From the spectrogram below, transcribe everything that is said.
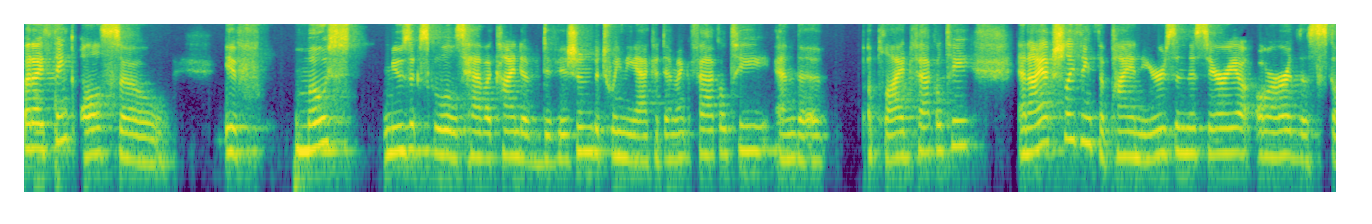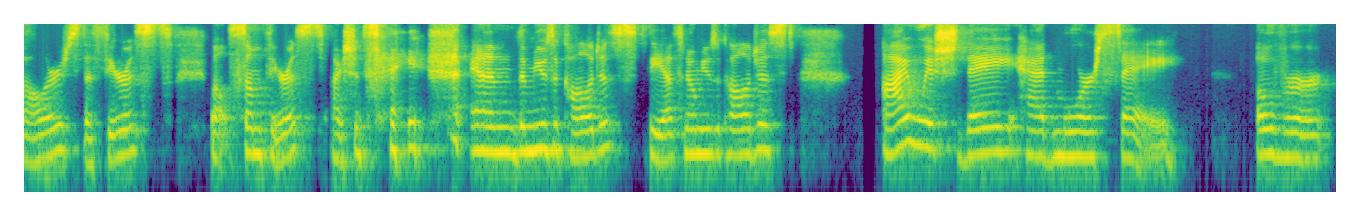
But I think also if most music schools have a kind of division between the academic faculty and the applied faculty. And I actually think the pioneers in this area are the scholars, the theorists, well, some theorists, I should say, and the musicologists, the ethnomusicologists. I wish they had more say over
